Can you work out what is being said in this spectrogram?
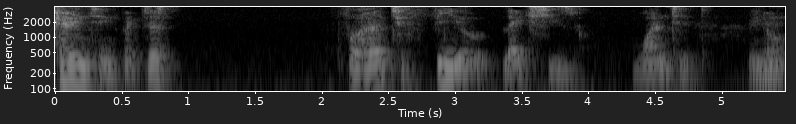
parenting, but just for her to feel like she's wanted. You know,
